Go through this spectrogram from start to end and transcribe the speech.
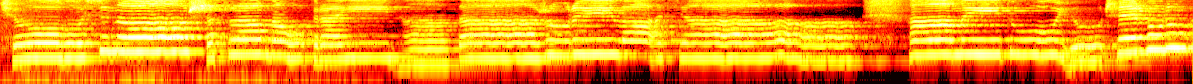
чогось наша славна Україна зажурилася, а ми тую червону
